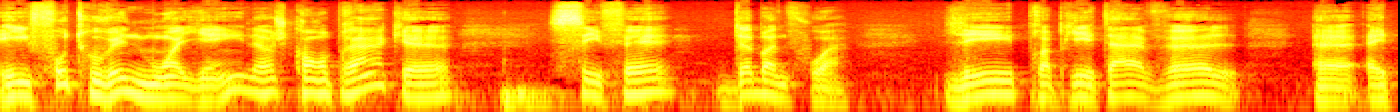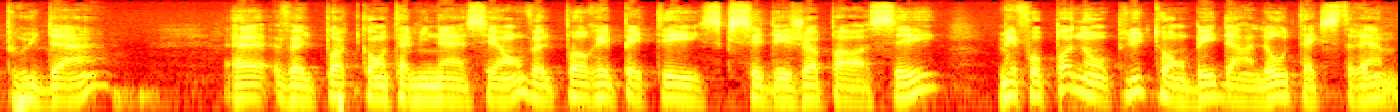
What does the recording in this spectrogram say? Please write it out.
et il faut trouver un moyen. Là, je comprends que c'est fait de bonne foi. Les propriétaires veulent euh, être prudents, euh, veulent pas de contamination, veulent pas répéter ce qui s'est déjà passé, mais il faut pas non plus tomber dans l'autre extrême.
